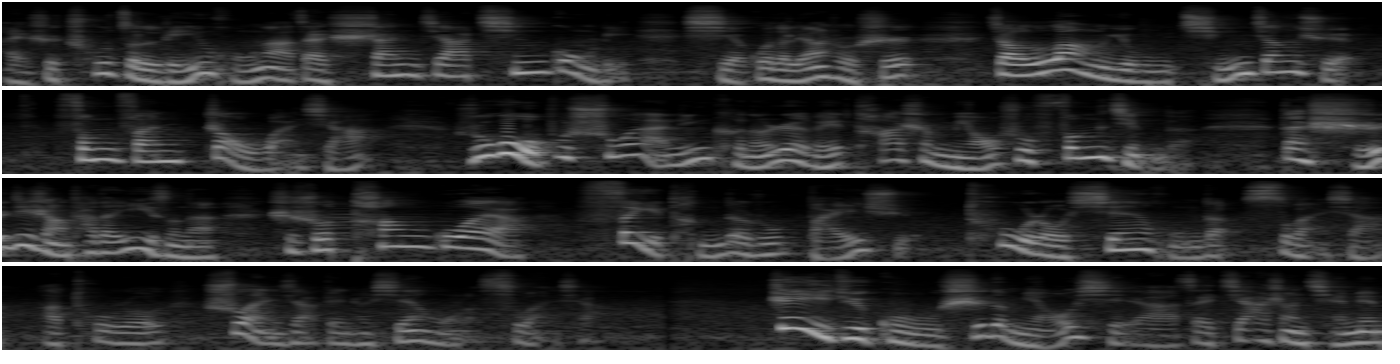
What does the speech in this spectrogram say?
哎，是出自林洪啊在《山家清供》里写过的两首诗，叫《浪涌晴江雪》，《风帆照晚霞》。如果我不说啊，您可能认为它是描述风景的，但实际上它的意思呢是说汤锅呀沸腾的如白雪。兔肉鲜红的四碗虾啊，兔肉涮一下变成鲜红了四碗虾。这一句古诗的描写啊，再加上前面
